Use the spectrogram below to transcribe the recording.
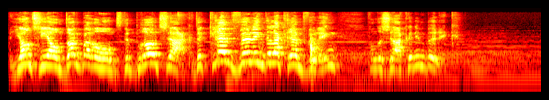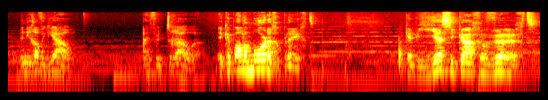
Jansie Jan, dankbare hond, de broodzaak, de crèmevulling de la crèmevulling van de zaken in Bunnik. En die gaf ik jou. Uit vertrouwen. Ik heb alle moorden gepleegd. Ik heb Jessica gewurgd.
